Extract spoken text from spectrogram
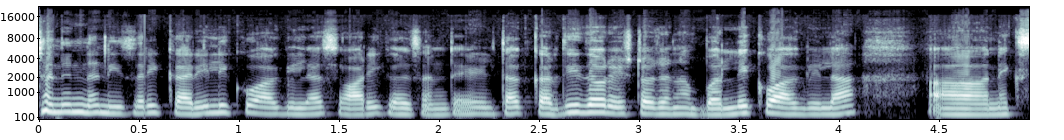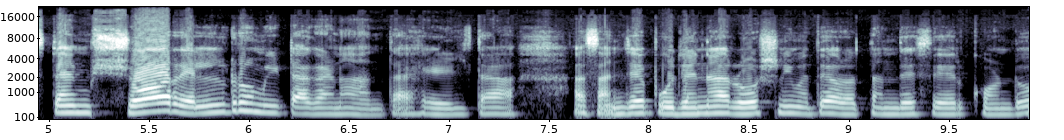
ಜನದಿಂದ ನಾನು ಈ ಸರಿ ಕರೀಲಿಕ್ಕೂ ಆಗಲಿಲ್ಲ ಸಾರಿ ಗರ್ಲ್ಸ್ ಅಂತ ಹೇಳ್ತಾ, ಕರೆದಿದ್ದವ್ರು ಎಷ್ಟೋ ಜನ ಬರಲಿಕ್ಕೂ ಆಗಲಿಲ್ಲ ನೆಕ್ಸ್ಟ್ ಟೈಮ್ ಶೋರ್ ಎಲ್ಲರೂ ಮೀಟ್ ಆಗೋಣ ಅಂತ ಹೇಳ್ತಾ ಸಂಜೆ ಪೂಜೆನ ರೋಶ್ನಿ ಮತ್ತು ಅವರ ತಂದೆ ಸೇರಿಕೊಂಡು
